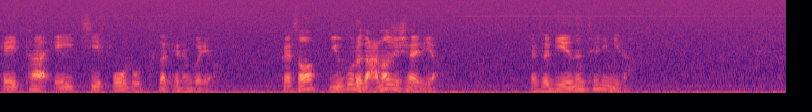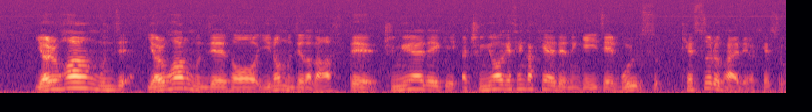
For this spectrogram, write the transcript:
데이터 h4 노트가 되는 거예요. 그래서 6으로 나눠 주셔야 돼요. 그래서 니은은 틀립니다. 열화학 문제 열화학 문제에서 이런 문제가 나왔을 때 중요해야 되게 아, 중요하게 생각해야 되는 게 이제 몰수 개수를 봐야 돼요. 개수.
